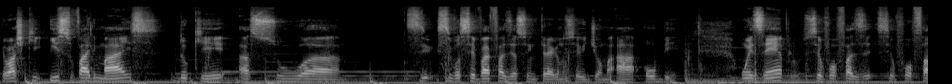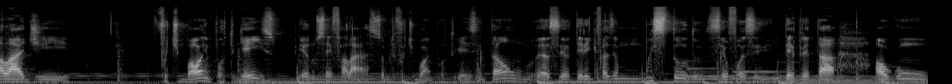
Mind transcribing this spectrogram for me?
Eu acho que isso vale mais do que a sua. Se, você vai fazer a sua entrega no seu idioma A ou B. Um exemplo, se eu for, fazer, se eu for falar de futebol em português, eu não sei falar sobre futebol em português, então assim, eu teria que fazer um estudo se eu fosse interpretar algum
